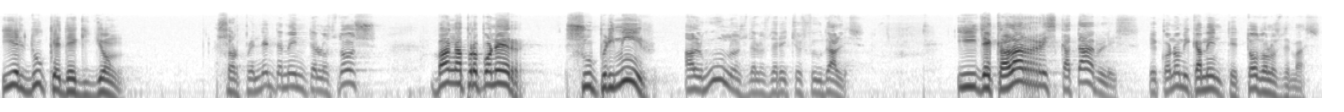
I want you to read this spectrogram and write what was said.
y el duque de Guillón. Sorprendentemente los dos van a proponer suprimir algunos de los derechos feudales y declarar rescatables económicamente todos los demás.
